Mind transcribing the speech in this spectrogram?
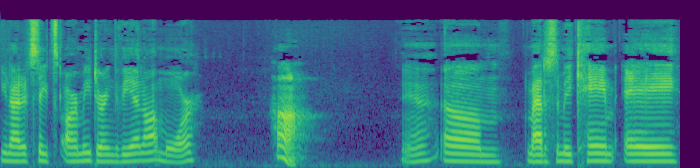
United States Army during the Vietnam War. Huh. Yeah. Um, Madison became a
